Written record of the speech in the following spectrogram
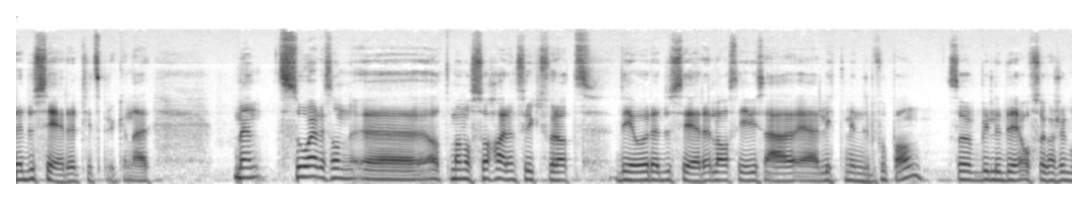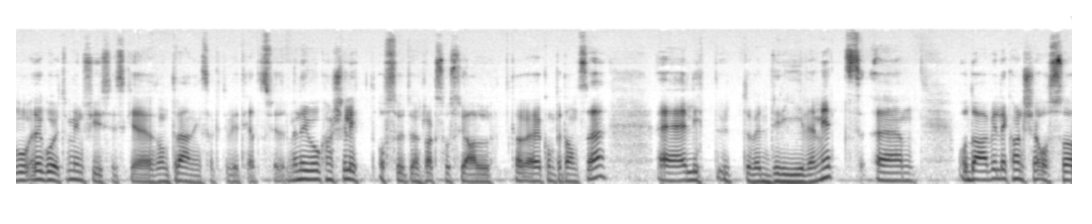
reduserer tidsbruken der. Men så er det sånn uh, at man også har en frykt for at det å redusere La oss si hvis jeg er litt mindre på fotballen, så vil det også kanskje gå Det går ut min fysiske sånn, treningsaktivitet osv. Men det går kanskje litt også utover en slags sosial kompetanse. Eh, litt utover drivet mitt. Eh, og da vil det kanskje også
